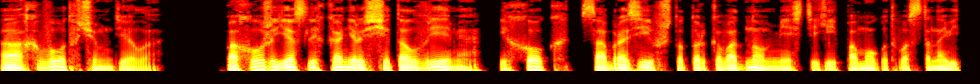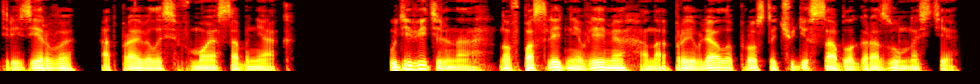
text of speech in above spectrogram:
Ах, вот в чем дело. Похоже, я слегка не рассчитал время, и Хок, сообразив, что только в одном месте ей помогут восстановить резервы, отправилась в мой особняк. Удивительно, но в последнее время она проявляла просто чудеса благоразумности.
